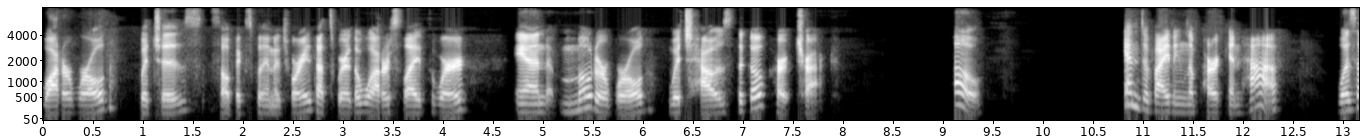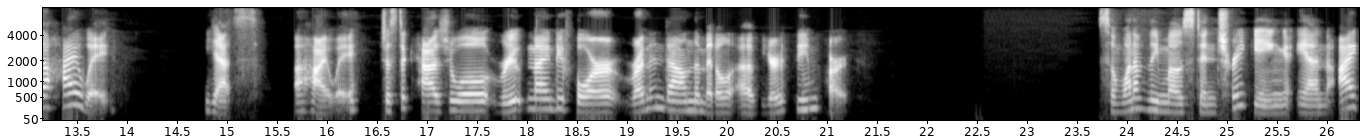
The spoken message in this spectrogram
Water World, which is self explanatory, that's where the water slides were, and Motor World, which housed the go kart track. Oh, and dividing the park in half was a highway. Yes, a highway. Just a casual Route 94 running down the middle of your theme park. So, one of the most intriguing and eye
